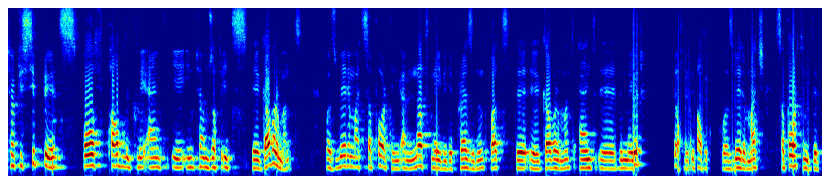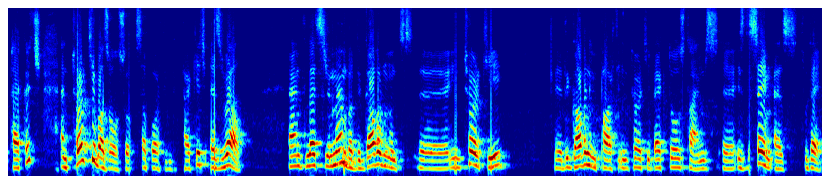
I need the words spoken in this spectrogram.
Turkish Cypriots, both publicly and in terms of its government, was very much supporting, I mean, not maybe the president, but the uh, government and uh, the majority of the public was very much supporting the package. And Turkey was also supporting the package as well. And let's remember the government uh, in Turkey, uh, the governing party in Turkey back those times uh, is the same as today.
